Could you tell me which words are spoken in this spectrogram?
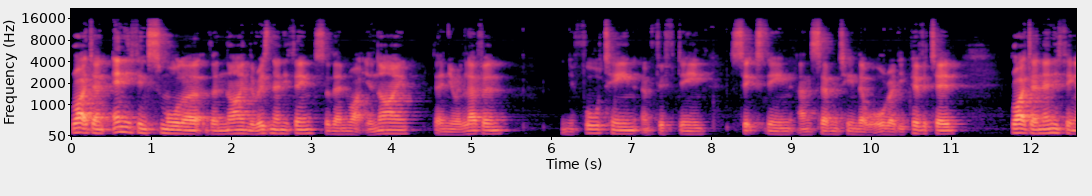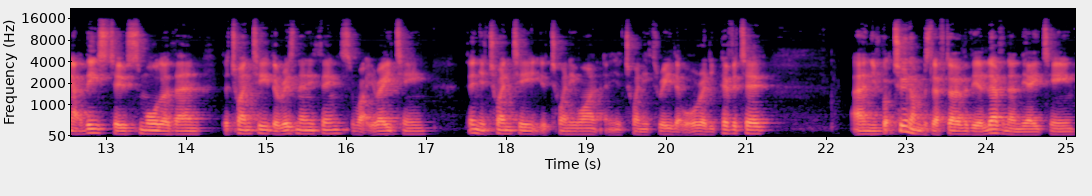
write down anything smaller than 9, there isn't anything, so then write your 9, then your 11, and your 14 and 15, 16 and 17 that were already pivoted. Write down anything at these two smaller than the 20, there isn't anything, so write your 18, then your 20, your 21, and your 23 that were already pivoted. And you've got two numbers left over, the 11 and the 18,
